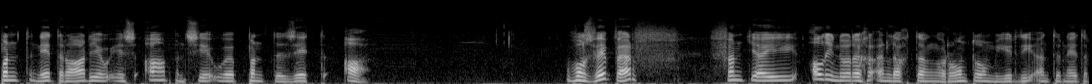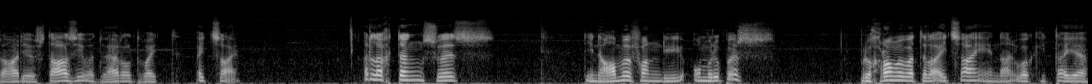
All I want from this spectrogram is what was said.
.netradiosa.co.za Op ons webwerf vind jy al die nodige inlichting rondom hierdie internet radiostasie wat wereldwijd uitsaai. Inlichting soos die name van die omroepers, programme wat hulle uitsaai en dan ook die tye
